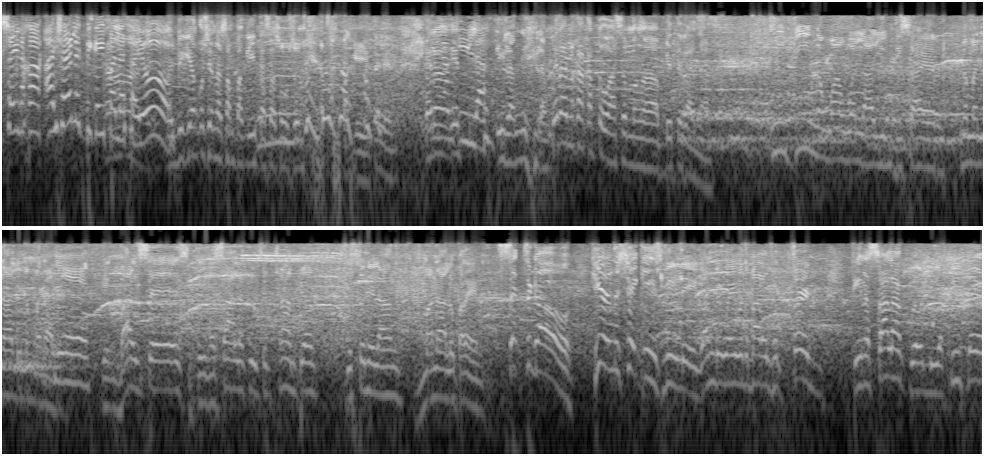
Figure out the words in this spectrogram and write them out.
siya yung naka, ay, siya yung nagbigay pala sa'yo. Ay, bigyan ko siya ng sampagita sa susunod sampagita yun. Ilang-ilang. Ilang-ilang. Pero nakakatuwa sa mga veteranas, hindi nawawala yung desire na manalo ng manalo. Yes. King Balses, si Tina Salas, champion, gusto nilang manalo pa rin. Set to go! Here in the Shakey's V-League, underway with the battle for third. Tina Salak will be a key player.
